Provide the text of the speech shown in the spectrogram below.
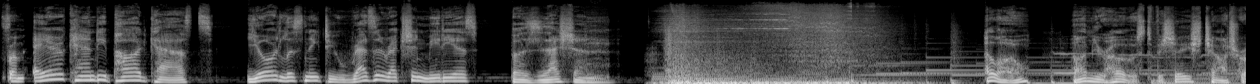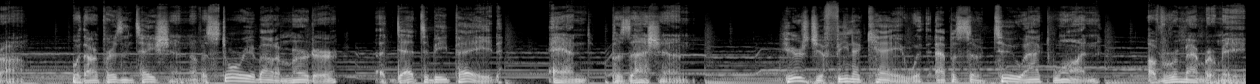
From Air Candy Podcasts, you're listening to Resurrection Media's Possession. Hello, I'm your host, Vishesh Chachra, with our presentation of a story about a murder, a debt to be paid, and possession. Here's Jafina K with episode 2, act 1 of Remember Me.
